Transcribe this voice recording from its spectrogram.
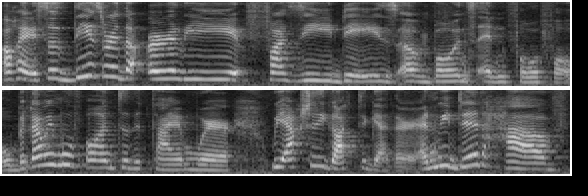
Okay, so these were the early fuzzy days of Bones and Fofo. But now we move on to the time where we actually got together. And we did have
